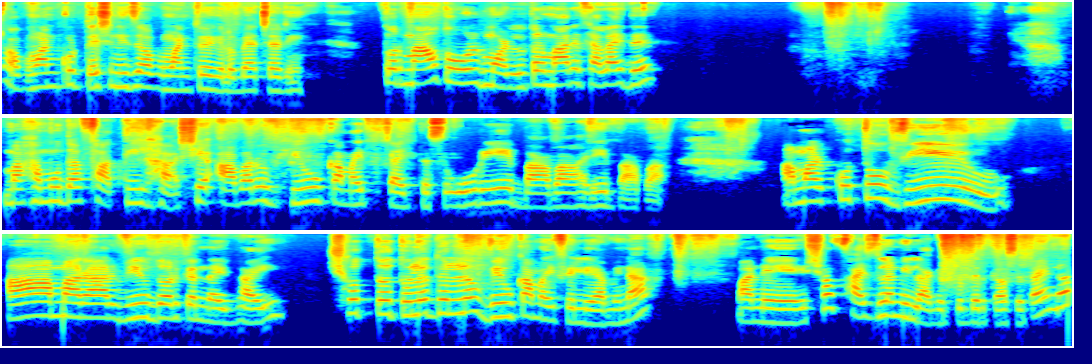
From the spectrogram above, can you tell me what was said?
অপমান করতে এসে নিজে অপমানিত হয়ে গেল বেচারি। তোর মাও তো ওল্ড মডেল তোর মারে ফেলাই দে। মাহমুদা ফাতিহা, সে আবারও ভিউ কামাইতে চাইতেছে। ওরে বাবা, রে বাবা। আমার কত ভিউ আমার আর ভিউ দরকার নাই ভাই। সত্য তুলে ধরলেও ভিউ কামাই ফেলি আমি না। মানে সব ফাইজলামি লাগে তোদের কাছে, তাই না?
